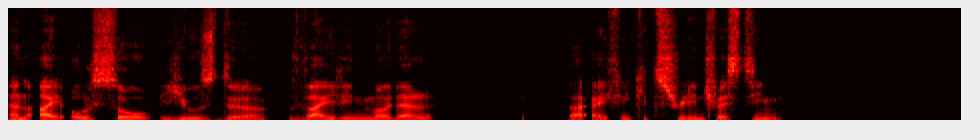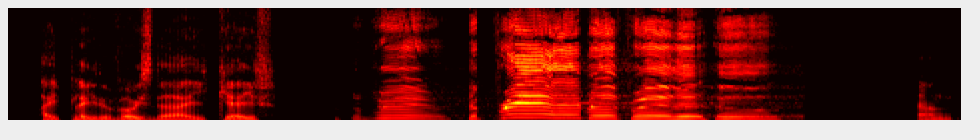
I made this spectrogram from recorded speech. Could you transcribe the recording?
And I also use the violin model. I think it's really interesting. I play the voice that I gave. And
